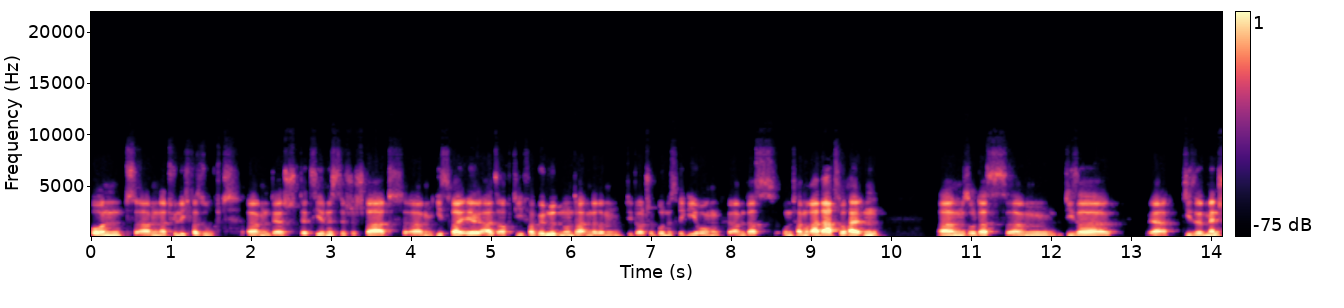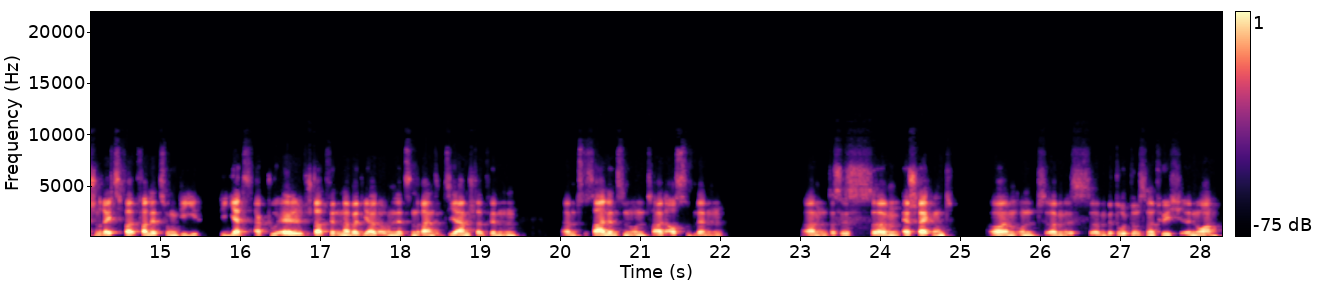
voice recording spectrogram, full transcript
Und ähm, natürlich versucht ähm, der, der, zionistische Staat ähm, Israel als auch die Verbündeten, unter anderem die deutsche Bundesregierung, ähm, das unterm Radar zu halten, ähm, sodass ähm, dieser, ja, diese Menschenrechtsverletzungen, die, die jetzt aktuell stattfinden, aber die halt auch in den letzten 73 Jahren stattfinden, zu silenzen und halt auszublenden. das ist erschreckend und es bedrückt uns natürlich enorm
